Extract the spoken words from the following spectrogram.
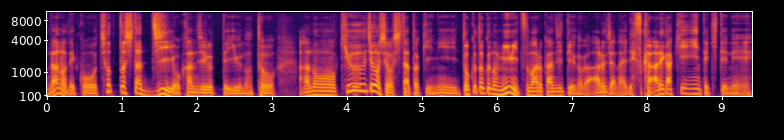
なのでこうちょっとした G を感じるっていうのとあの急上昇した時に独特の耳詰まる感じっていうのがあるじゃないですか あれがキーンってきてね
